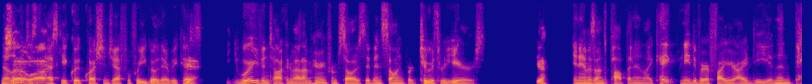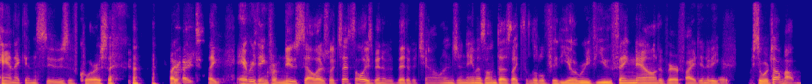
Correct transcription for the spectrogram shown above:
Now, let me just uh, ask you a quick question, Jeff, before you go there, because we're even talking about, I'm hearing from sellers, they've been selling for two or three years. Yeah. And Amazon's popping in like, hey, we need to verify your ID. And then panic ensues, of course. Like- right. like everything from new sellers, which that's always been a bit of a challenge. And Amazon does like the little video review thing now to verify identity. Right. So we're talking about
